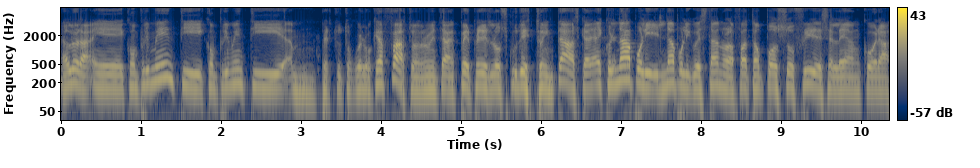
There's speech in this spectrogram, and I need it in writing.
Allora, eh, complimenti, complimenti um, per tutto quello che ha fatto, naturalmente per, per, lo scudetto in tasca. Ecco, il Napoli, il Napoli quest'anno l'ha fatta un po' soffrire se lei è ancora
